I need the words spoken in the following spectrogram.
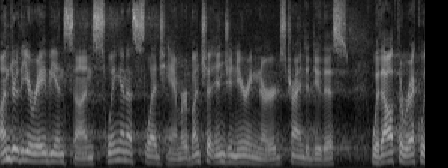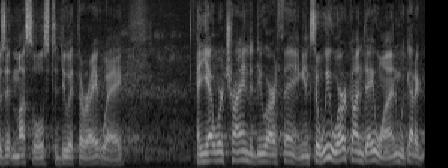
under the Arabian sun, swinging a sledgehammer, a bunch of engineering nerds trying to do this without the requisite muscles to do it the right way. And yet we're trying to do our thing. And so we work on day one. We've got to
